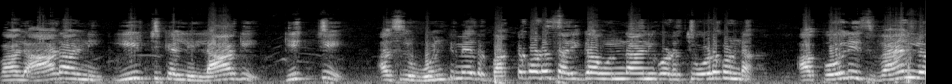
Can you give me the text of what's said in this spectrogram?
వాళ్ళు ఆడాల్ని ఈడ్చుకెళ్ళి లాగి గిచ్చి అసలు ఒంటి మీద బట్ట కూడా సరిగ్గా ఉందా అని కూడా చూడకుండా ఆ పోలీస్ వ్యాన్లో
